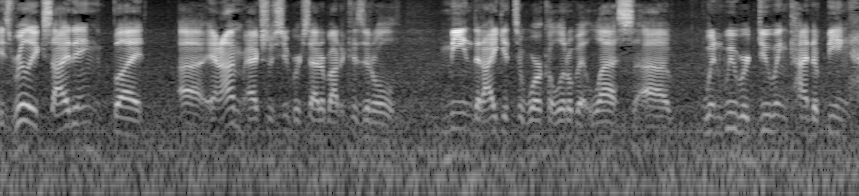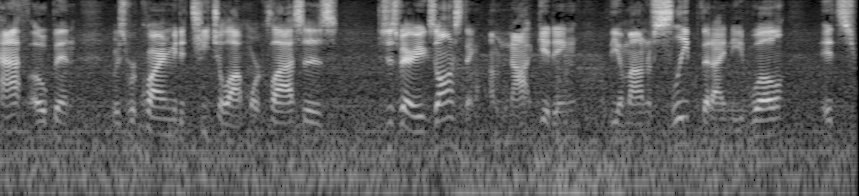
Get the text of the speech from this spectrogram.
is really exciting. But uh, and I'm actually super excited about it because it'll mean that I get to work a little bit less. Uh, when we were doing kind of being half open, was requiring me to teach a lot more classes. It's just very exhausting. I'm not getting the amount of sleep that I need. Well, it's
